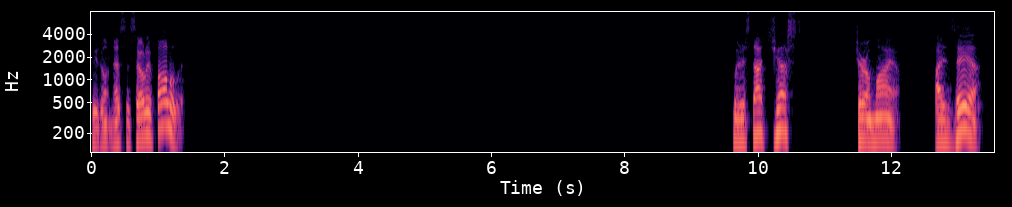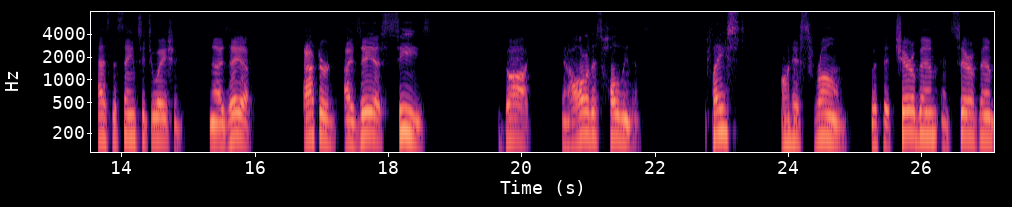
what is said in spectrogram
We don't necessarily follow it. But it's not just Jeremiah. Isaiah has the same situation. In Isaiah, after Isaiah sees God in all of his holiness, placed on his throne with the cherubim and seraphim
